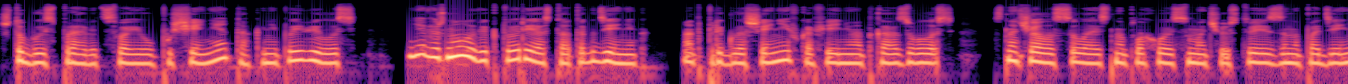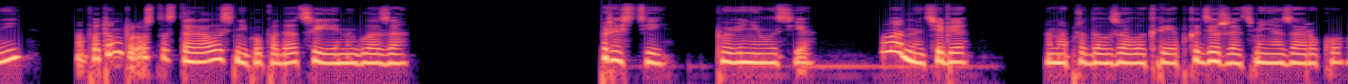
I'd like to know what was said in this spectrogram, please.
чтобы исправить свое упущение, так и не появилось. Я вернула Виктории остаток денег — от приглашений в кофейню отказывалась, сначала ссылаясь на плохое самочувствие из-за нападений, а потом просто старалась не попадаться ей на глаза. «Прости», повинилась я. «Ладно тебе». Она продолжала крепко держать меня за руку.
